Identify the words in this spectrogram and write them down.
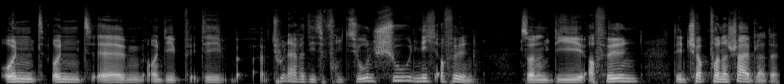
Und, und, ähm, und die, die tun einfach diese Funktion Schuh nicht erfüllen, sondern die erfüllen den Job von der Schallplatte.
